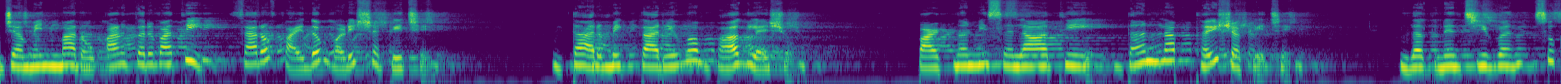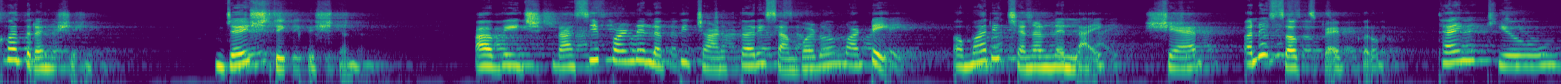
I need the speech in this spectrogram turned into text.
જમીનમાં રોકાણ કરવાથી સારો ફાયદો મળી શકે છે. ધાર્મિક કાર્યોમાં ભાગ લેશો. પાર્ટનરની સલાહથી ધન લાભ થઈ શકે છે. લગ્ન જીવન સુખદ રહેશે. જય શ્રી કૃષ્ણ. આવી જ રાશિફળને લગતી જાણકારી સાંભળવા માટે અમારી ચેનલને લાઈક શેર અને સબસ્ક્રાઈબ કરો. Thank you.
